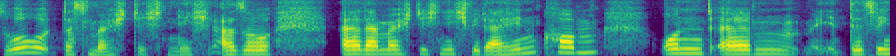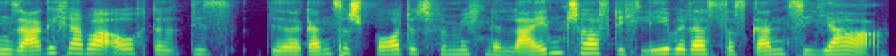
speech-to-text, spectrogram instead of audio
so, das möchte ich nicht. Also äh, da möchte ich nicht wieder hinkommen. Und ähm, deswegen sage ich aber auch, dass dies, der ganze Sport ist für mich eine Leidenschaft. Ich lebe das das ganze Jahr.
